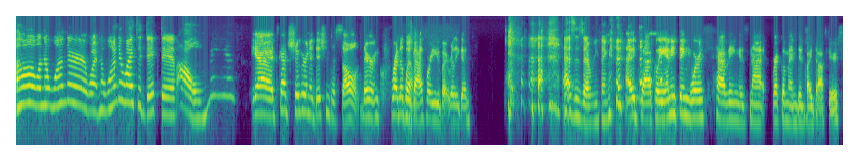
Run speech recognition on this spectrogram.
oh well, no wonder. What? No wonder why it's addictive. Oh man. Yeah, it's got sugar in addition to salt. They're incredibly Well. bad for you, but really good. As is everything. exactly. Anything worth having is not recommended by doctors.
